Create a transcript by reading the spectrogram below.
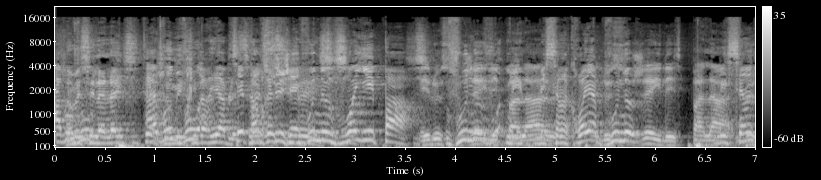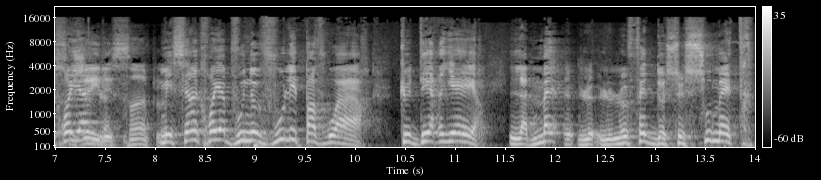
Ah, non, mais c'est la laïcité à géométrie variable. C'est pas le sujet. Vous ne voyez pas. Et le vous sujet, ne il est pas mais, là. mais c'est incroyable. Le vous ne... sujet, il est pas là. Mais c'est le incroyable. sujet, il est simple. Mais c'est incroyable. Vous ne voulez pas voir que derrière la, le, le, fait de se soumettre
